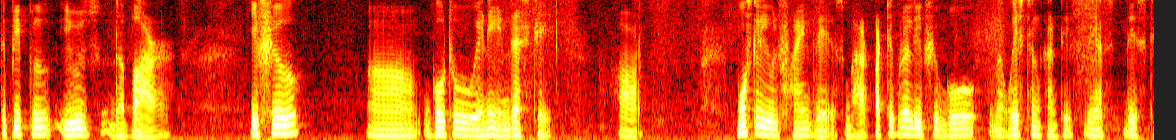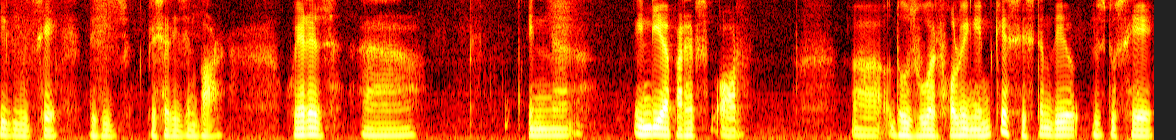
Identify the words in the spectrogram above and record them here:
the people use the bar. If you uh, go to any industry or mostly you will find this bar particularly if you go the western countries they are they still use say this is pressure is in bar. Whereas uh, in uh, India perhaps or those who are following MKS system they used to say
